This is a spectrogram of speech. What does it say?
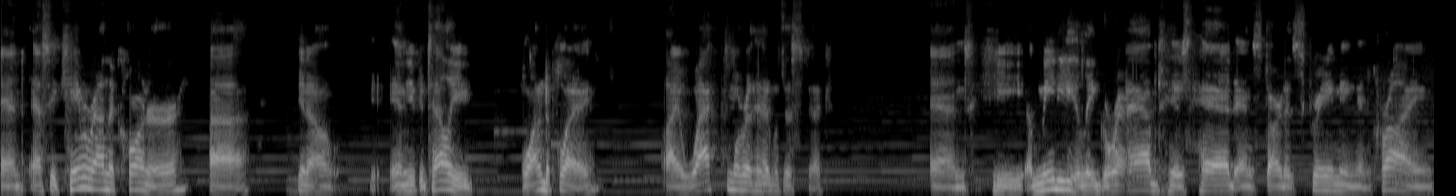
And as he came around the corner, uh, you know, and you could tell he wanted to play. I whacked him over the head with a stick, and he immediately grabbed his head and started screaming and crying.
